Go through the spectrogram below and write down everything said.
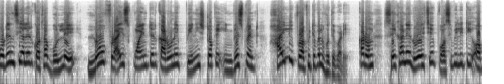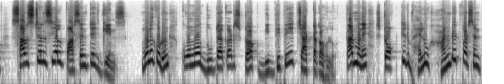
পোটেন্সিয়ালের কথা বললে লো প্রাইস পয়েন্টের কারণে পেনি স্টকে ইনভেস্টমেন্ট হাইলি প্রফিটেবল হতে পারে। কারণ সেখানে রয়েছে possibility of substantial percentage gains মনে করুন, কোনো দু টাকার স্টক বৃদ্ধি পেয়ে চার টাকা হলো। তার মানে স্টকটির ভ্যালু হান্ড্রেড পার্সেন্ট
